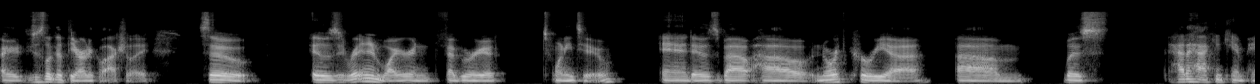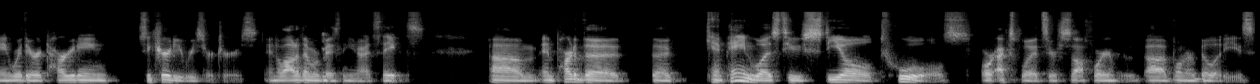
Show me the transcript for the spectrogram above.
I just looked at the article actually. So it was written in Wired in February of 22, and it was about how North Korea um, was had a hacking campaign where they were targeting security researchers, and a lot of them were based in the United States. Um, and part of the the campaign was to steal tools or exploits or software uh, vulnerabilities,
